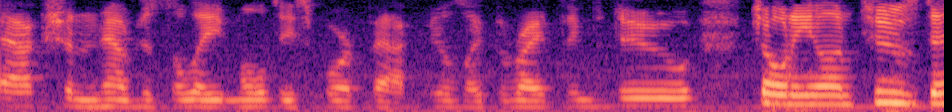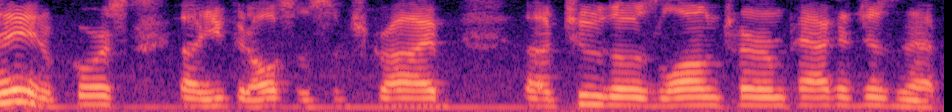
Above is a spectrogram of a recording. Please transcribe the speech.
action and have just a late multi sport pack. Feels like the right thing to do. Tony on Tuesday. And of course, uh, you could also subscribe uh, to those long term packages, and that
